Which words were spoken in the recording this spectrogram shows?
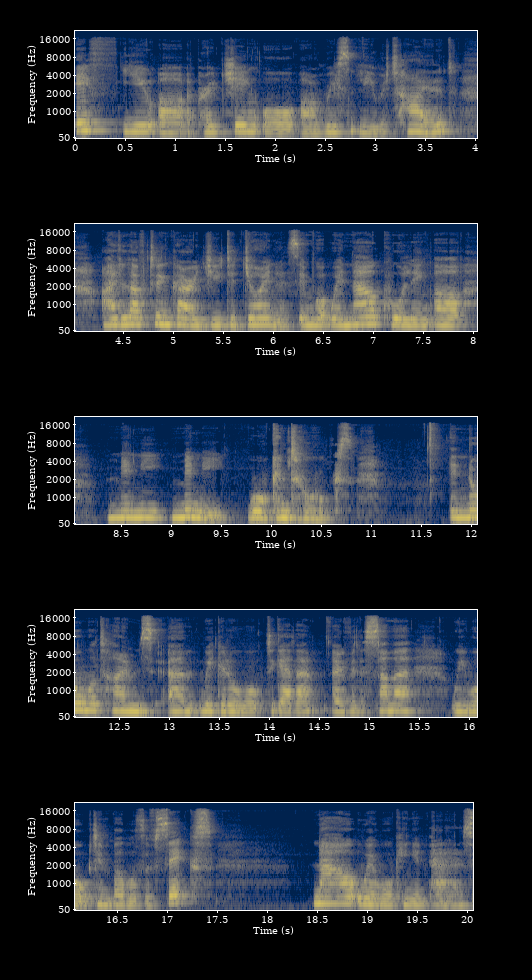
If you are approaching or are recently retired, I'd love to encourage you to join us in what we're now calling our mini, mini walk and talks. In normal times, um, we could all walk together. Over the summer, we walked in bubbles of six. Now we're walking in pairs,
